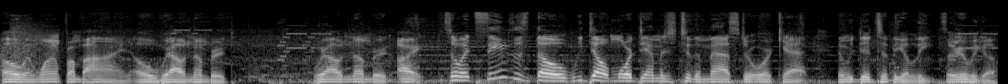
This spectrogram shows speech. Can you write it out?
Oh, and one from behind. Oh, we're outnumbered. We're outnumbered. All right, So it seems as though we dealt more damage to the master orcat than we did to the elite. So here we go.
